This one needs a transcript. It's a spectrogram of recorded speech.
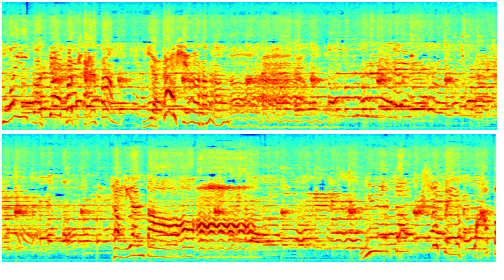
做一个小块偏房也高兴。常言道，女长十岁花苞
